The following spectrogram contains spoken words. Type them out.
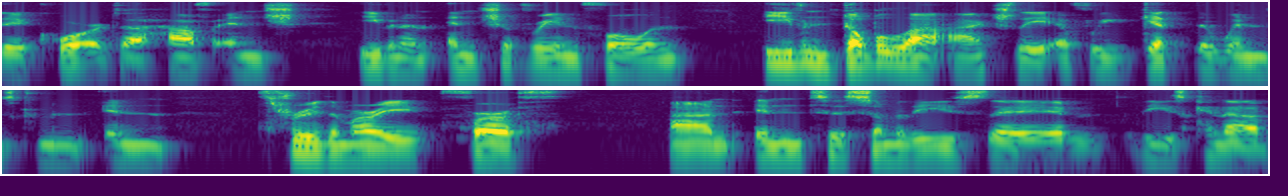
uh, quarter to a half inch even an inch of rainfall, and even double that actually if we get the winds coming in through the Moray Firth and into some of these um, these kind of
